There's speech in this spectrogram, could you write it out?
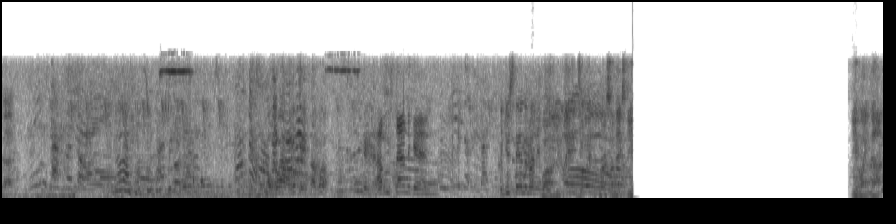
that Oh, things like that. Oh wow, look at him, look. Have them stand again. Could you stand him up? Well, you might enjoy the person next to you. You might not.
